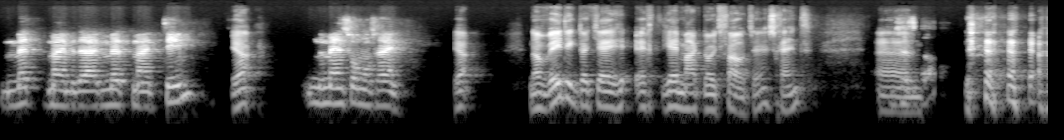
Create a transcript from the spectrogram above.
met mijn bedrijf, met mijn team. Ja. De mensen om ons heen. Ja. Nou weet ik dat jij echt, jij maakt nooit fout, hè, schijnt. Is dat Um, zo? Uh,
